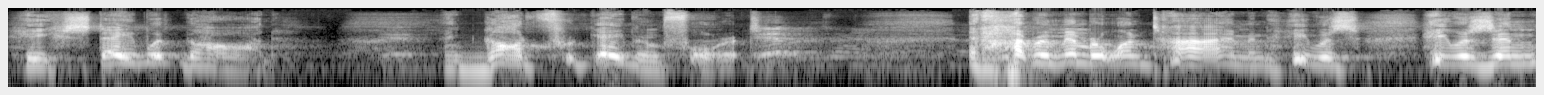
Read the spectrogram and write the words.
he stayed with God, and God forgave him for it. And I remember one time, and he was he was in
